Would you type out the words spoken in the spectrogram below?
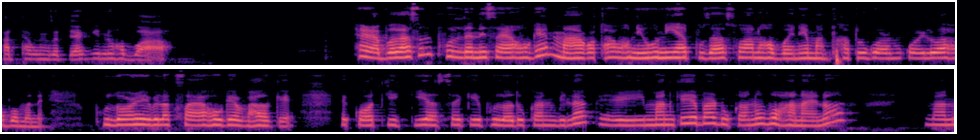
কাট থাকোঁ যেতিয়া কিনো হ'ব আৰু। হে ব'লাচোন ফুলদানি চাই আহোঁগৈ। মাৰ কথা শুনি শুনি পূজা চোৱা নহ'ব এনেই মাথাটো গৰম কৰি লোৱা হ'ব মানে। ফুলৰ সেইবিলাক চাই আহোঁগৈ ভালকৈ। ক'ত কি কি আছে কি ফুলৰ দোকানবিলাক। এই ইমানকৈ এবাৰ দোকানো বহা নাই ন? ইমান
